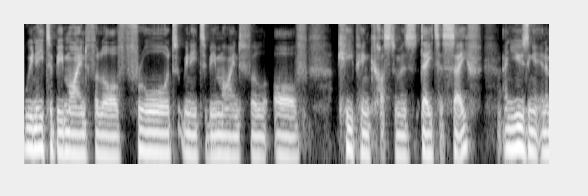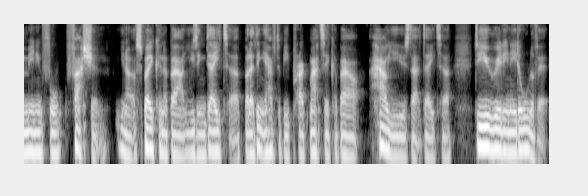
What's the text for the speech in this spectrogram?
We need to be mindful of fraud. We need to be mindful of keeping customers' data safe and using it in a meaningful fashion. You know, I've spoken about using data, but I think you have to be pragmatic about how you use that data. Do you really need all of it,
